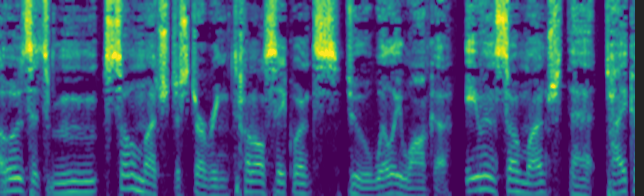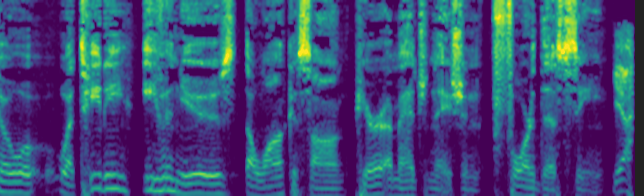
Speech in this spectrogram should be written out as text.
owes its m- so much disturbing tunnel sequence to Willy Wonka. Even so much that Taika Waititi even used the Wonka song "Pure Imagination" for this scene. Yeah.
